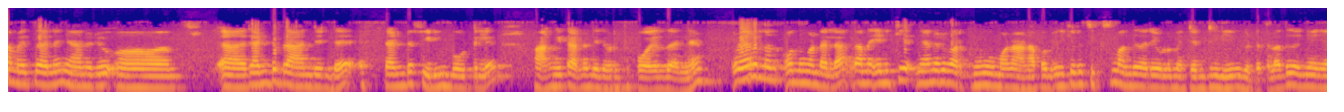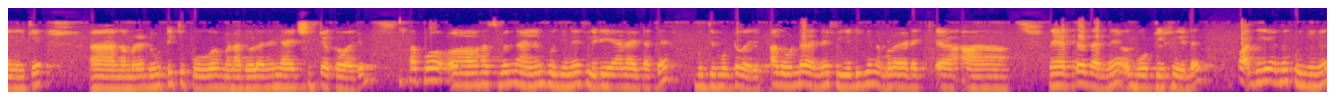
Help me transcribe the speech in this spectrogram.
സമയത്ത് തന്നെ ഞാനൊരു രണ്ട് ബ്രാൻഡിന്റെ രണ്ട് ഫീലിംഗ് ബോട്ടിൽ വാങ്ങിയിട്ടാണ് ഡെലിവറിക്ക് പോയത് തന്നെ. വേറെ ഒന്നും കൊണ്ടല്ല. കാരണം എനിക്ക് ഞാനൊരു വർക്കിംഗ് വുമൺ ആണ് അപ്പം എനിക്കൊരു സിക്സ് മന്ത് വരെയുള്ള മെറ്റേണിറ്റി ലീവ് കിട്ടത്തുള്ളൂ. അത് കഴിഞ്ഞ് കഴിഞ്ഞാൽ എനിക്ക് നമ്മുടെ ഡ്യൂട്ടിക്ക് പോവുകയും വേണം. അതുപോലെ തന്നെ നൈറ്റ് ഷിഫ്റ്റ് ഒക്കെ വരും. അപ്പോൾ ഹസ്ബൻഡിനായാലും കുഞ്ഞിനെ ഫീഡ് ചെയ്യാനായിട്ടൊക്കെ ബുദ്ധിമുട്ട് വരും. അതുകൊണ്ട് തന്നെ ഫീഡിങ് നമ്മൾ ഇടയ്ക്ക് നേരത്തെ തന്നെ ബോട്ടിൽ ഫീഡ് പതിയെ ഒന്ന് കുഞ്ഞിന്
